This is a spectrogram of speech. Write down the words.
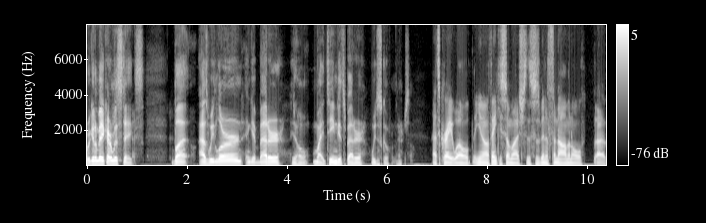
we're gonna make our mistakes, but as we learn and get better, you know, my team gets better. We just go from there. So That's great. Well, you know, thank you so much. This has been a phenomenal uh,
